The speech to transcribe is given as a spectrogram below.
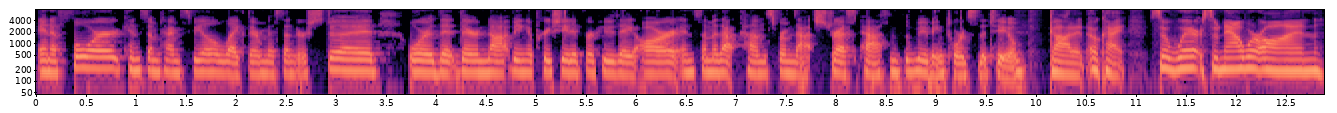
And a four can sometimes feel like they're misunderstood or that they're not being appreciated for who they are. And some of that comes from that stress path and moving towards the two. Got it. Okay. So where, so now we're on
